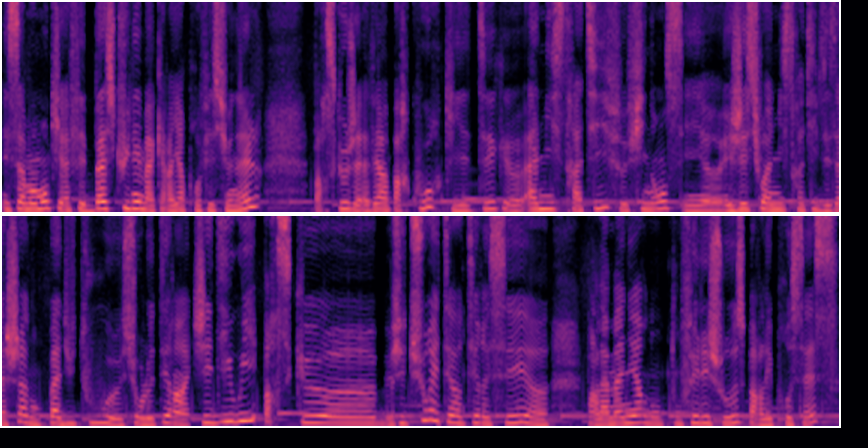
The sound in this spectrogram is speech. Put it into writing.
Et c'est un moment qui a fait basculer ma carrière professionnelle parce que j'avais un parcours qui était euh, administratif, finance euh, et, gestion administrative des achats, donc pas du tout euh, sur le terrain. J'ai dit oui parce que j'ai toujours été intéressée par la manière dont on fait les choses, par les process.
